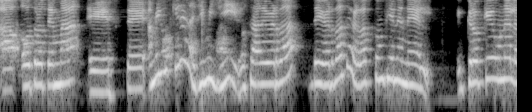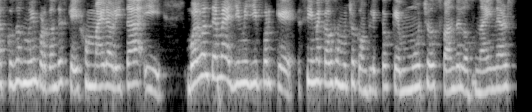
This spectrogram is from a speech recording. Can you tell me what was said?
a otro tema, este, amigos, quieren a Jimmy G, o sea, de verdad, de verdad, de verdad confíen en él. Creo que una de las cosas muy importantes que dijo Mayra ahorita, y vuelvo al tema de Jimmy G porque sí me causa mucho conflicto que muchos fans de los Niners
